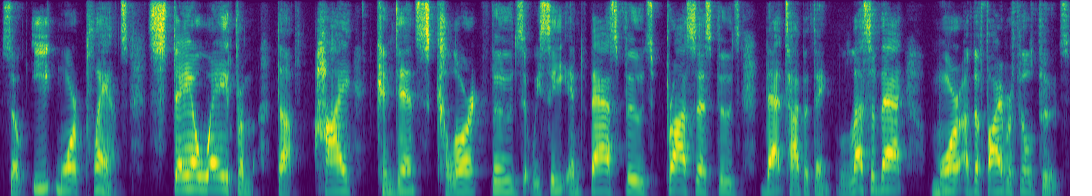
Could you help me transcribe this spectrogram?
So eat more plants. Stay away from the high condensed caloric foods that we see in fast foods, processed foods, that type of thing. Less of that, more of the fiber filled foods.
